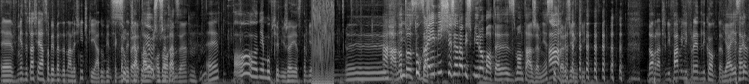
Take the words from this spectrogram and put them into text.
E, w międzyczasie ja sobie będę na leśniczki jadł, więc jak będę Super, to ciaplał ja już ozorem, przechodzę. Mhm. e, to nie mówcie mi, że jestem je... e, Aha, no to świntuchem. zajebiście, że robisz mi robotę z montażem, nie? Super, dzięki. Dobra, czyli family friendly content. Ja tak? jestem.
